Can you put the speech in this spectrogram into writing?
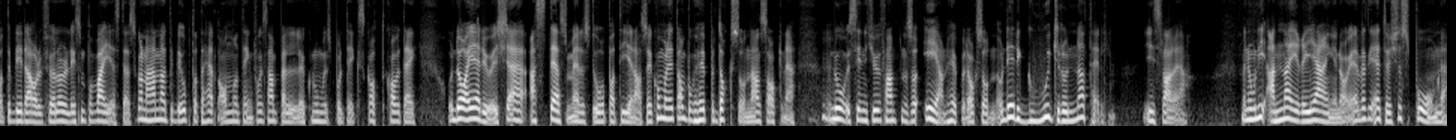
at det blir der og du føler du liksom på vei et sted. Så kan det hende at de blir opptatt av helt andre ting, f.eks. økonomisk politikk, skatt, hva vet jeg. Og da er det jo ikke SD som er det store partiet der. Så det kommer litt an på hvor høy på dagsordenen den saken er. Nå, Siden 2015 så er han høy på dagsordenen, og det er det gode grunner til i Sverige. Men om de ender i regjering i dag, jeg, vet, jeg tør ikke spå om det.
